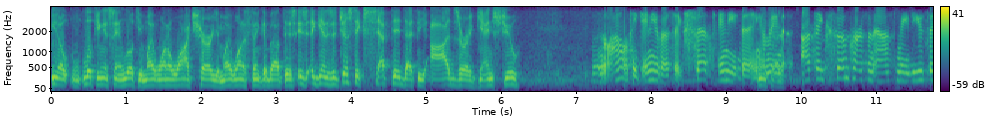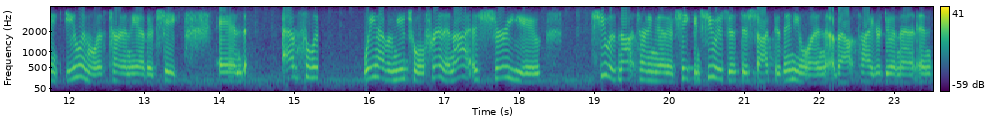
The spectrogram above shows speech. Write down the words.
you know, looking and saying, look, you might want to watch her, you might want to think about this. Is, again, is it just accepted that the odds are against you? No, I don't think any of us accept anything. Okay. I mean, I think some person asked me, do you think Elin was turning the other cheek? And absolutely, we have a mutual friend, and I assure you she was not turning the other cheek, and she was just as shocked as anyone about Tiger doing that. And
